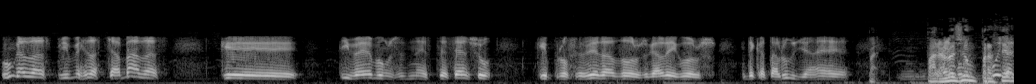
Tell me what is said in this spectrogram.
unha das primeiras chamadas que tivemos neste censo que procedera dos galegos de Cataluña, eh. Vale. Para nós é un placer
